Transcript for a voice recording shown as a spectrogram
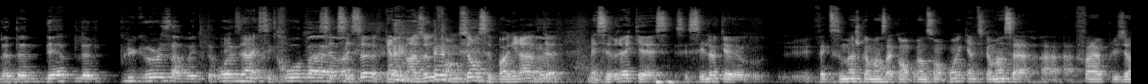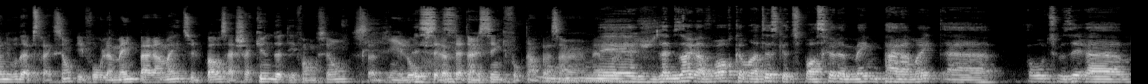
là, t'as une dette, là, plus creux, ça va être trois, Exact, c'est trois C'est c'est ça. Quand t'es dans une fonction, c'est pas grave. de- mais c'est vrai que c'est là que effectivement, je commence à comprendre son point. Quand tu commences à, à- à faire plusieurs niveaux d'abstraction, puis il faut le même paramètre, tu le passes à chacune de tes fonctions, ça devient lourd. C'est là peut-être un signe qu'il faut que tu en fasses un. même. Mais j'ai de la misère à voir comment est-ce que tu passerais le même paramètre à, oh, tu veux dire, à,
